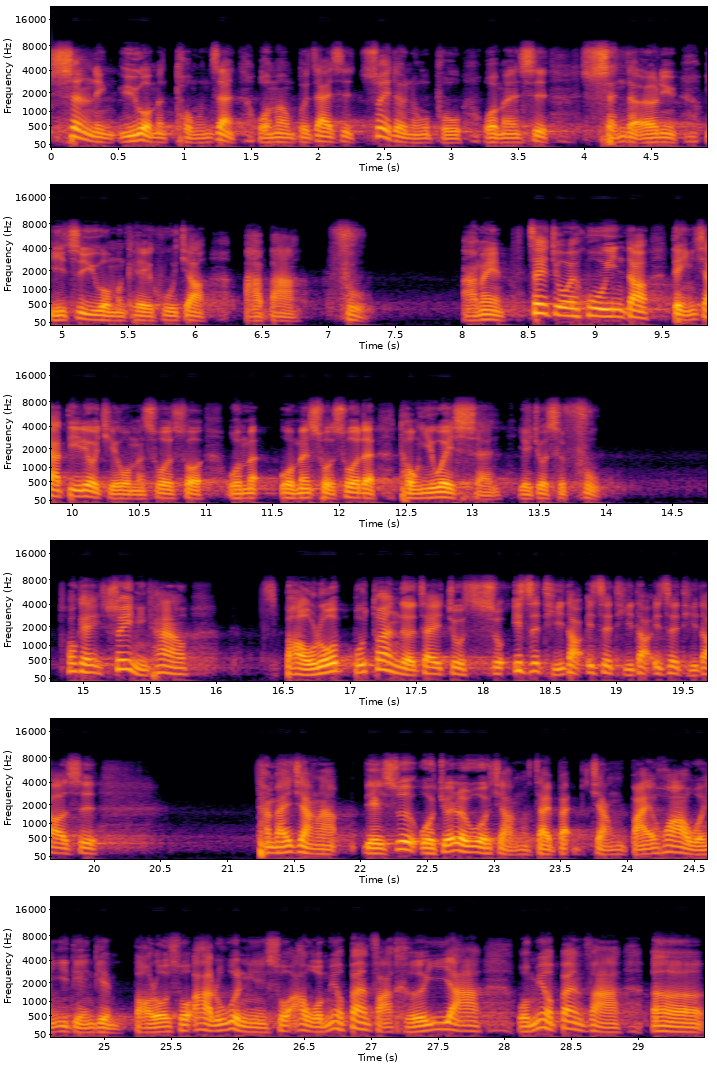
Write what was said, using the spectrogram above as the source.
圣灵与我们同在。我们不再是罪的奴仆，我们是神的儿女。以至于我们可以呼叫阿巴父，阿门。这就会呼应到等一下第六节我们说说我们我们所说的同一位神，也就是父。OK，所以你看哦，保罗不断的在就是说一直提到，一直提到，一直提到的是。坦白讲啦，也是我觉得，如果讲在白讲白话文一点点，保罗说啊，如果你说啊，我没有办法合一啊，我没有办法呃，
